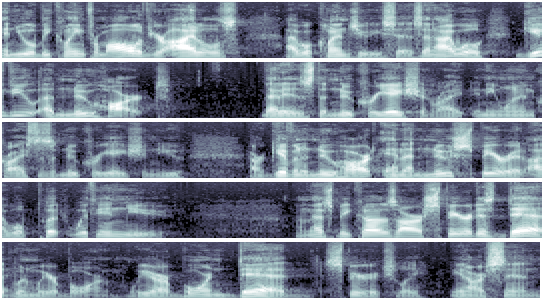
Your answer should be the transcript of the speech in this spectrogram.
And you will be clean from all of your idols. I will cleanse you, he says. And I will give you a new heart. That is the new creation, right? Anyone in Christ is a new creation. You are given a new heart, and a new spirit I will put within you. And that's because our spirit is dead when we are born. We are born dead spiritually in our sin.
